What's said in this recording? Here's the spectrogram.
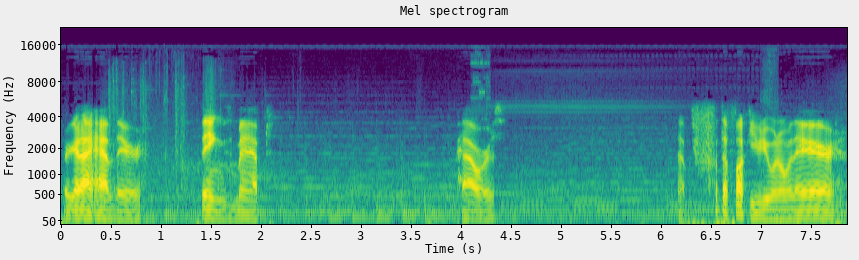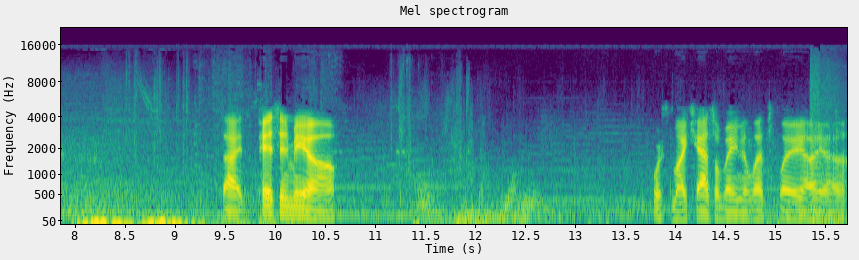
Forget I have their things mapped. Powers. Now, what the fuck are you doing over there? That's pissing me off. Of course, my Castlevania Let's Play, I, uh...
